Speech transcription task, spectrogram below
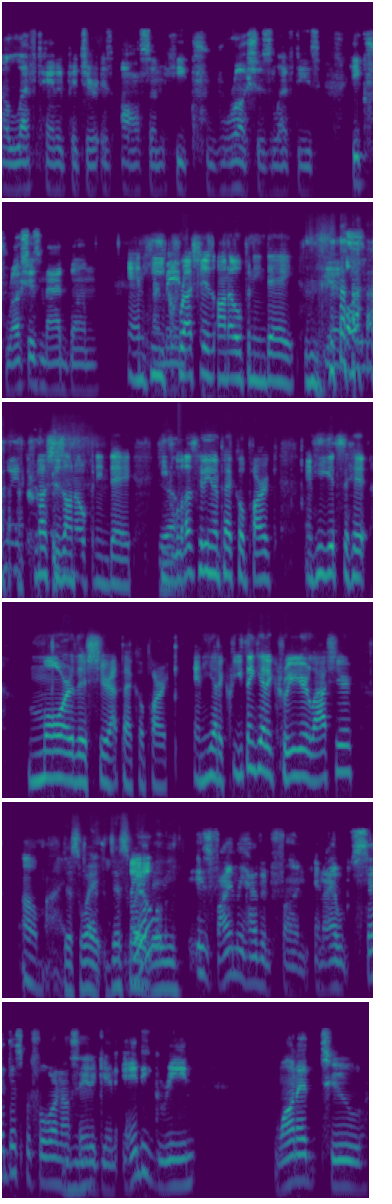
a left-handed pitcher is awesome. He crushes lefties. He crushes Mad Bum. And he I mean- crushes on opening day. Yes. Always crushes on opening day. He Yeah. loves hitting in Petco Park, and he gets to hit more this year at Petco Park. And he had a. You think he had a career year last year? Oh my! Just wait, just Will? wait, baby. is finally having fun. And I said this before and I'll say it again. Andy Green wanted to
